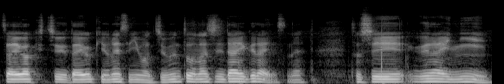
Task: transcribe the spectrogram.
在学中大学4年生今自分と同じ代ぐらいですね年ぐらいに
